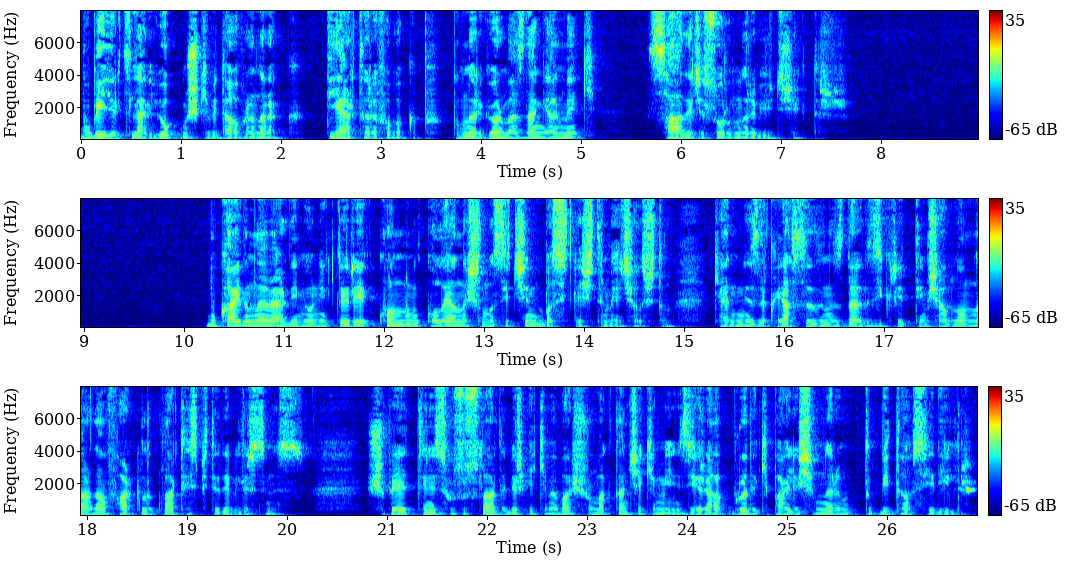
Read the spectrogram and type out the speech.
Bu belirtiler yokmuş gibi davranarak diğer tarafa bakıp bunları görmezden gelmek sadece sorunları büyütecektir. Bu kaydımda verdiğim örnekleri konunun kolay anlaşılması için basitleştirmeye çalıştım. Kendinizle kıyasladığınızda zikrettiğim şablonlardan farklılıklar tespit edebilirsiniz. Şüphe ettiğiniz hususlarda bir hekime başvurmaktan çekinmeyin. Zira buradaki paylaşımlarım tıbbi tavsiye değildir.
